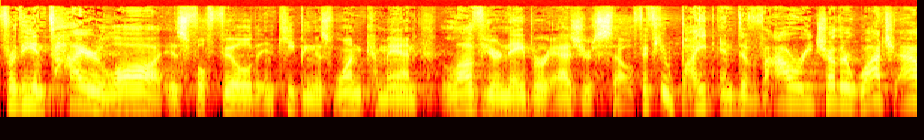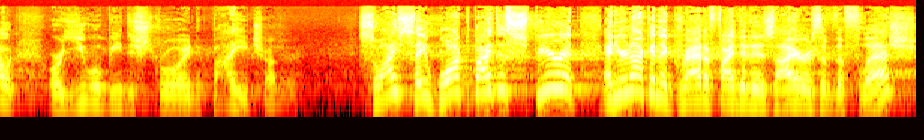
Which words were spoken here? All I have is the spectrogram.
For the entire law is fulfilled in keeping this one command love your neighbor as yourself. If you bite and devour each other, watch out, or you will be destroyed by each other. So I say, walk by the Spirit, and you're not going to gratify the desires of the flesh.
